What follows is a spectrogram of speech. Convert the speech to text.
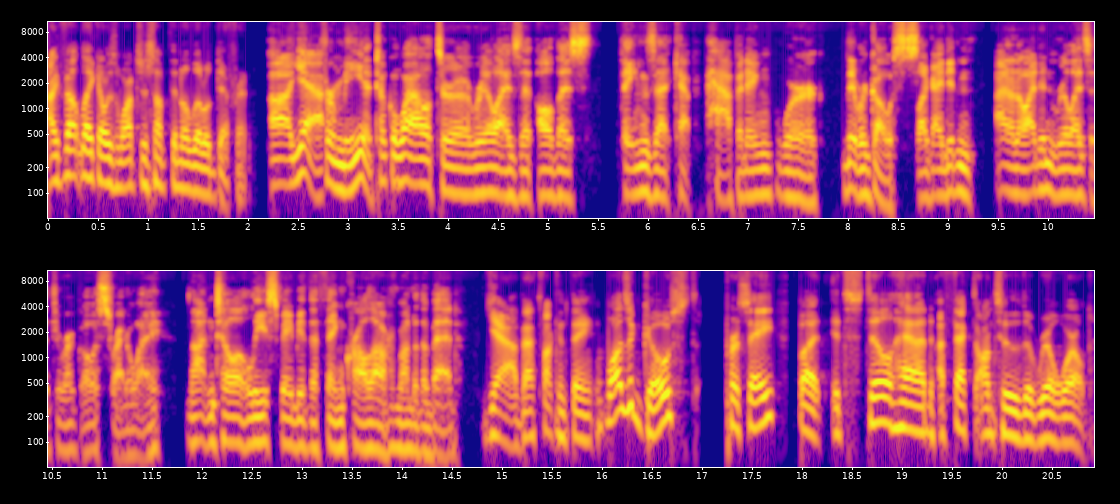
I felt like I was watching something a little different. Uh, yeah, for me, it took a while to realize that all these things that kept happening were they were ghosts. Like I didn't, I don't know, I didn't realize that there were ghosts right away. Not until at least maybe the thing crawled out from under the bed. Yeah, that fucking thing was a ghost per se, but it still had effect onto the real world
